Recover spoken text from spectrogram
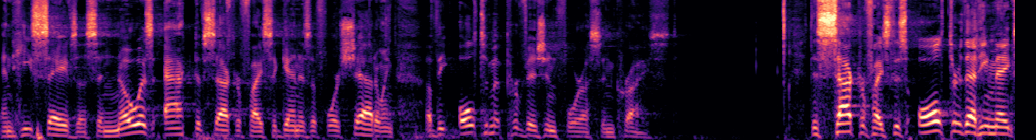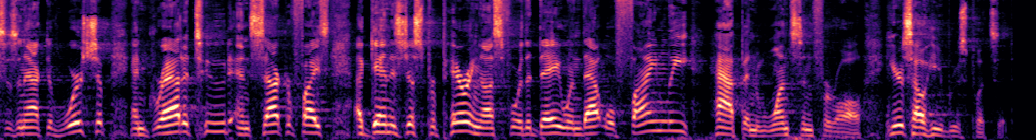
and he saves us. And Noah's act of sacrifice, again, is a foreshadowing of the ultimate provision for us in Christ. This sacrifice, this altar that he makes, is an act of worship and gratitude and sacrifice. Again, is just preparing us for the day when that will finally happen once and for all. Here's how Hebrews puts it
